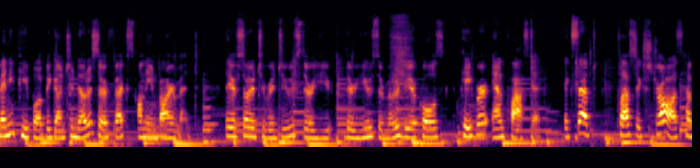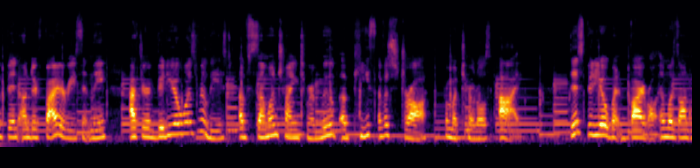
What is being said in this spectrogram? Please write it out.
many people have begun to notice their effects on the environment. They have started to reduce their, u- their use of motor vehicles, paper, and plastic. Except, plastic straws have been under fire recently after a video was released of someone trying to remove a piece of a straw from a turtle's eye. This video went viral and was on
